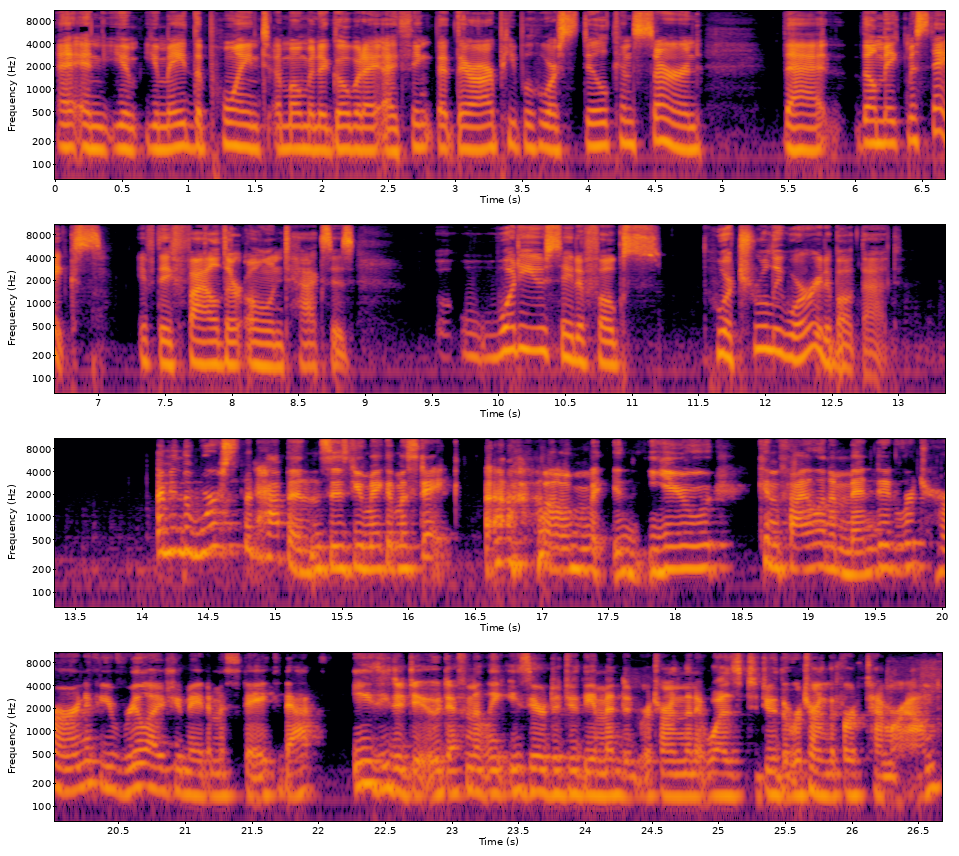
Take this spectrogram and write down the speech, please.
and, and you you made the point a moment ago, but I, I think that there are people who are still concerned that they'll make mistakes if they file their own taxes. What do you say to folks who are truly worried about that? I mean, the worst that happens is you make a mistake. Um, you can file an amended return if you realize you made a mistake. That's easy to do, definitely easier to do the amended return than it was to do the return the first time around.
